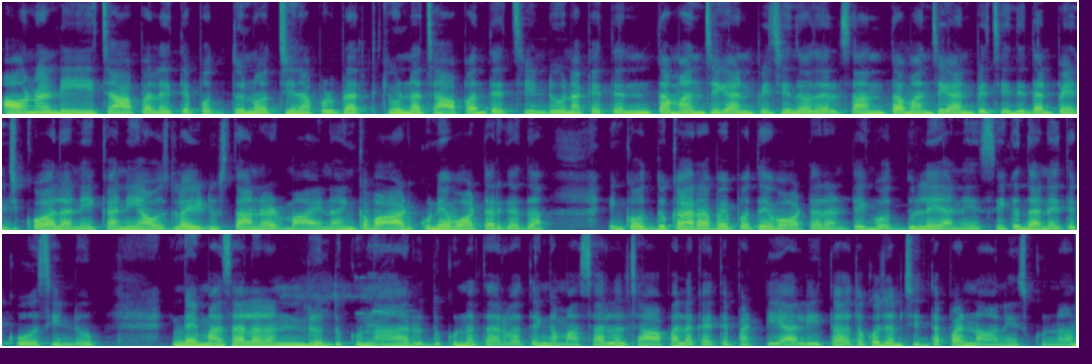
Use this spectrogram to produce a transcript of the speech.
అవునండి చేపలు అయితే పొద్దున్న వచ్చినప్పుడు బ్రతికి ఉన్న చేపని తెచ్చిండు. నాకైతే ఎంత మంచిగా అనిపించిందో తెలుసా? అంత మంచిగా అనిపించింది. దాన్ని పెంచుకోవాలని. కానీ హౌస్లో ఇడుస్తా అన్నాడు మా ఆయన. ఇంకా వాడుకునే వాటర్ కదా. ఇంకొద్దు ఖరాబ్ అయిపోతే వాటర్ అంటే ఇంకొద్దులే అనేసి ఇక దాన్ని అయితే కోసిండు. ఇంకా ఈ మసాలాలు అన్నీ రుద్దుకున్న రుద్దుకున్న తర్వాత ఇంకా మసాలాలు చేపలకైతే పట్టియాలి. తర్వాత కొంచెం చింతపండు నానేసుకున్నాం.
